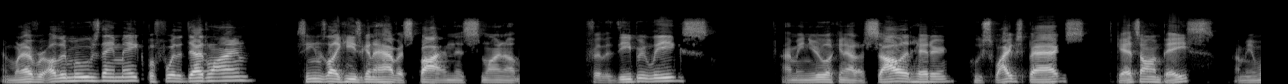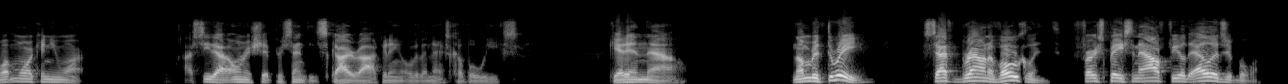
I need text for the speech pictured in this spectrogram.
and whatever other moves they make before the deadline, seems like he's going to have a spot in this lineup. For the deeper leagues, I mean, you're looking at a solid hitter who swipes bags, gets on base. I mean, what more can you want? I see that ownership percentage skyrocketing over the next couple weeks. Get in now. Number three, Seth Brown of Oakland, first base and outfield eligible.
